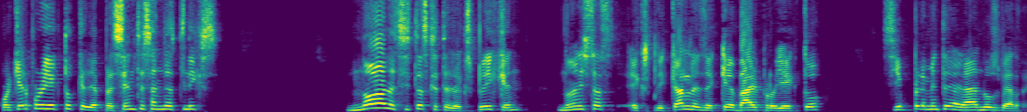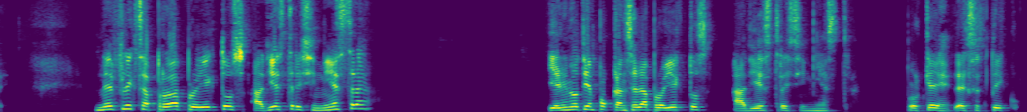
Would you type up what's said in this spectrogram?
cualquier proyecto que le presentes a Netflix, no necesitas que te lo expliquen, no necesitas explicarles de qué va el proyecto, simplemente le dan luz verde. Netflix aprueba proyectos a diestra y siniestra y al mismo tiempo cancela proyectos a diestra y siniestra. ¿Por qué? Les explico.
